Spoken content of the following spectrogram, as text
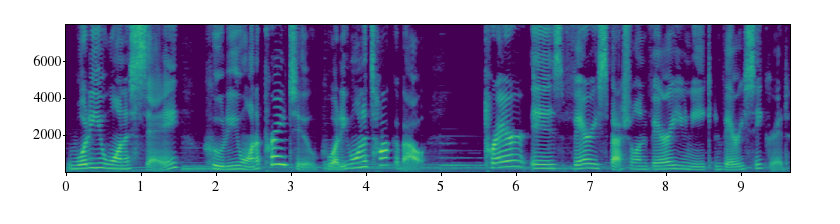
what do you want to say who do you want to pray to what do you want to talk about. Prayer is very special and very unique and very sacred.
